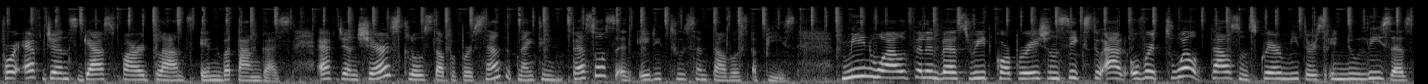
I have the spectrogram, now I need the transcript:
for FGen's gas-fired plants in Batangas. FGen shares closed up a percent at 19 pesos and 82 centavos apiece. Meanwhile, Filinvest REIT Corporation seeks to add over 12,000 square meters in new leases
